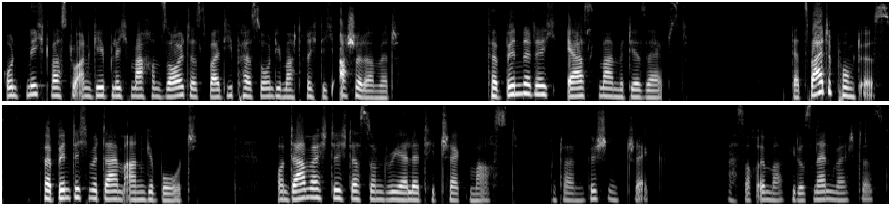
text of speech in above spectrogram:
und nicht, was du angeblich machen solltest, weil die Person, die macht richtig Asche damit. Verbinde dich erstmal mit dir selbst. Der zweite Punkt ist, verbind dich mit deinem Angebot. Und da möchte ich, dass du einen Reality-Check machst. Und einen Vision-Check. Was auch immer, wie du es nennen möchtest.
